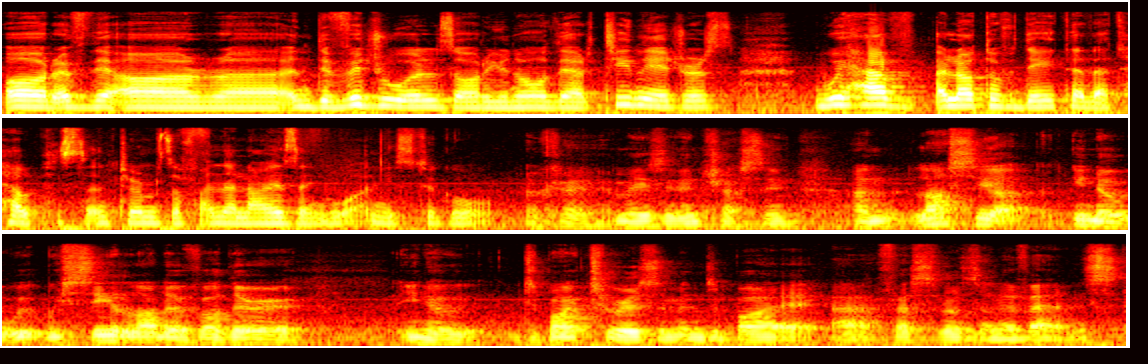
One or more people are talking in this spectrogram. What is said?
or if they are uh, individuals, or you know, they are teenagers, we have a lot of data that helps us in terms of analyzing what needs to go. Okay, amazing, interesting. And lastly, uh, you know, we, we see a lot of other, you know, Dubai tourism and Dubai uh, festivals and events.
